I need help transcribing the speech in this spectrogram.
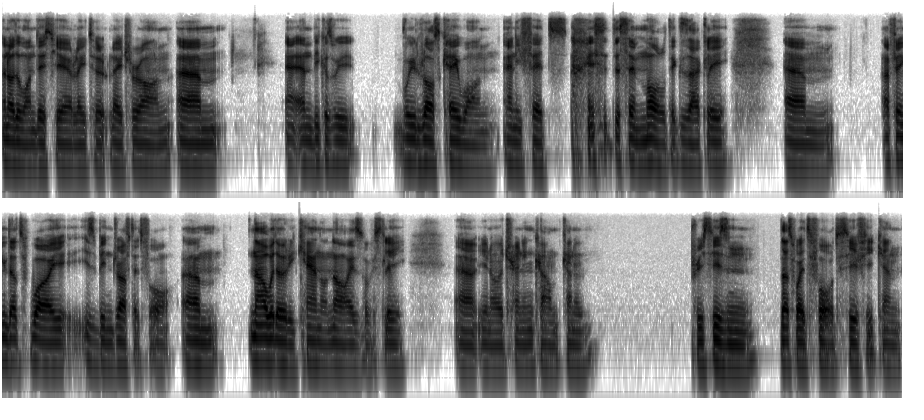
another one this year later later on. Um, and because we we lost K'Waun and he fits the same mold exactly. Um, I think that's why he's been drafted for. Um, now, whether he can or not is obviously, uh, you know, a training camp kind of preseason. That's what it's for to see if he can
